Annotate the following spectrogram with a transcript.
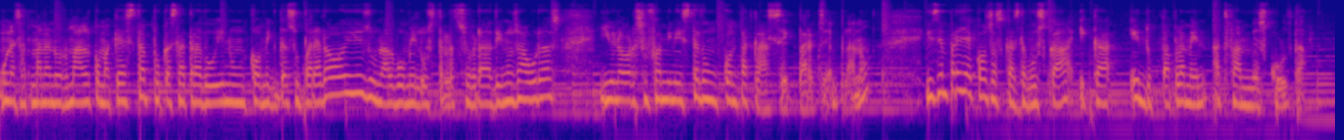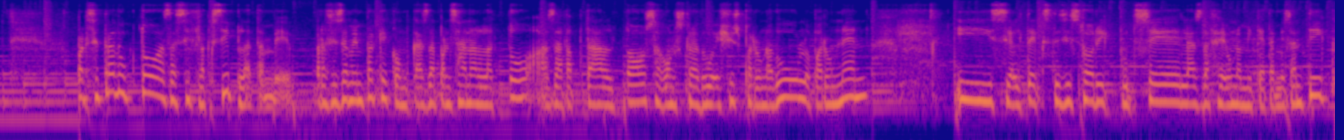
Una setmana normal com aquesta puc estar traduint un còmic de superherois, un àlbum il·lustrat sobre dinosaures i una versió feminista d'un conte clàssic, per exemple, no? I sempre hi ha coses que has de buscar i que, indubtablement, et fan més culta. Per ser traductor has de ser flexible, també, precisament perquè com que has de pensar en el lector, has d'adaptar el to segons tradueixis per un adult o per un nen, i si el text és històric potser l'has de fer una miqueta més antic,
